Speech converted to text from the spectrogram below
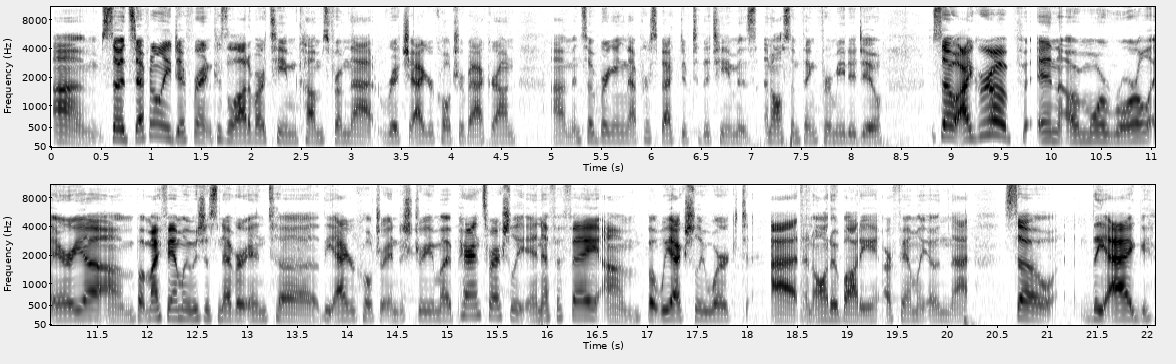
Um, so it's definitely different because a lot of our team comes from that rich agriculture background, um, and so bringing that perspective to the team is an awesome thing for me to do. So I grew up in a more rural area, um, but my family was just never into the agriculture industry. My parents were actually in FFA, um, but we actually worked at an auto body. Our family owned that. So the ag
